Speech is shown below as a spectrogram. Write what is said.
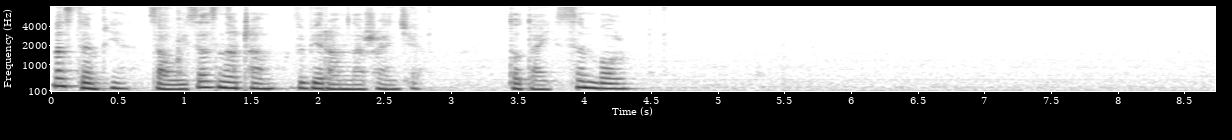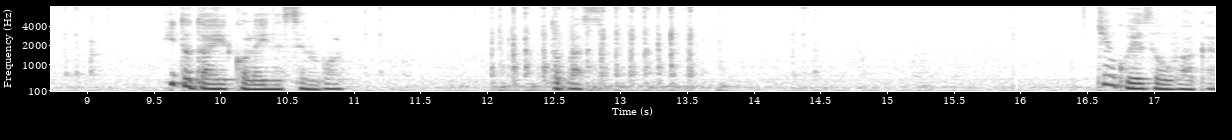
Następnie całość zaznaczam, wybieram narzędzie. Dodaj symbol. I dodaję kolejny symbol do bazy. Dziękuję za uwagę.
